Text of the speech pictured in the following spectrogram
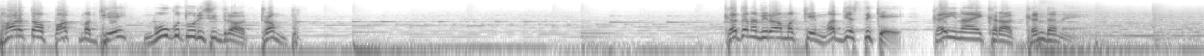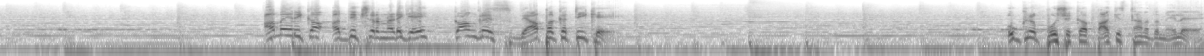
ಭಾರತ ಪಾಕ್ ಮಧ್ಯೆ ಮೂಗು ತೂರಿಸಿದ್ರ ಟ್ರಂಪ್. ಕದನ ವಿರಾಮಕ್ಕೆ ಮಧ್ಯಸ್ಥಿಕೆ, ಕೈ ನಾಯಕರ ಖಂಡನೆ. ಅಮೆರಿಕ ಅಧ್ಯಕ್ಷರ ನಡೆಗೆ ಕಾಂಗ್ರೆಸ್ ವ್ಯಾಪಕ ಟೀಕೆ. ಉಗ್ರ ಪೋಷಕ ಪಾಕಿಸ್ತಾನದ ಮೇಲೆ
